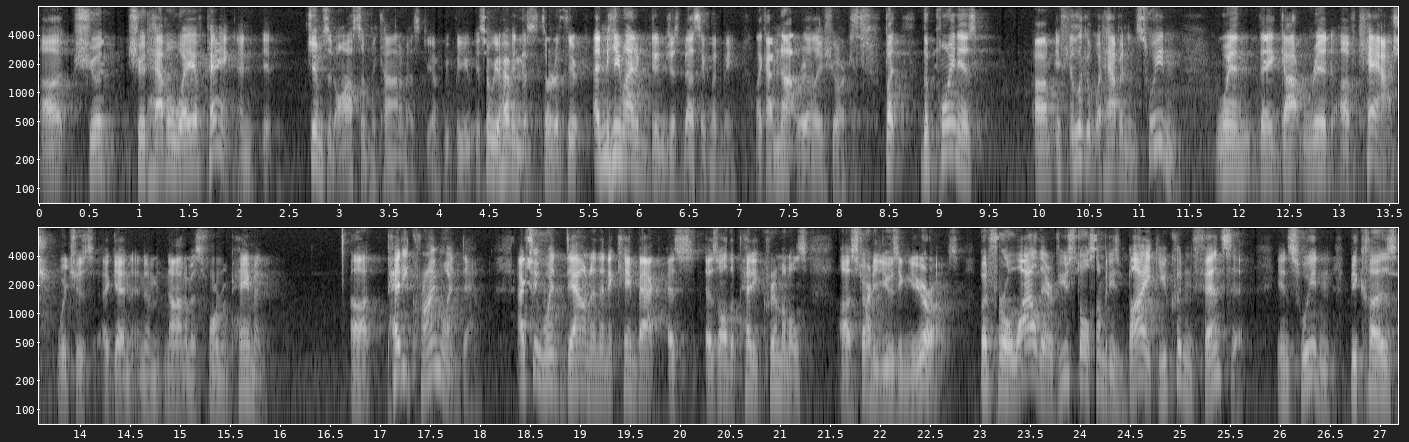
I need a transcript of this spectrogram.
uh, should should have a way of paying. And it, Jim's an awesome economist. You know, so we are having this sort of theory, and he might have been just messing with me. Like I'm not really sure. But the point is, um, if you look at what happened in Sweden when they got rid of cash, which is again an anonymous form of payment, uh, petty crime went down. Actually went down, and then it came back as as all the petty criminals uh, started using euros. But for a while there, if you stole somebody's bike, you couldn't fence it in Sweden because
